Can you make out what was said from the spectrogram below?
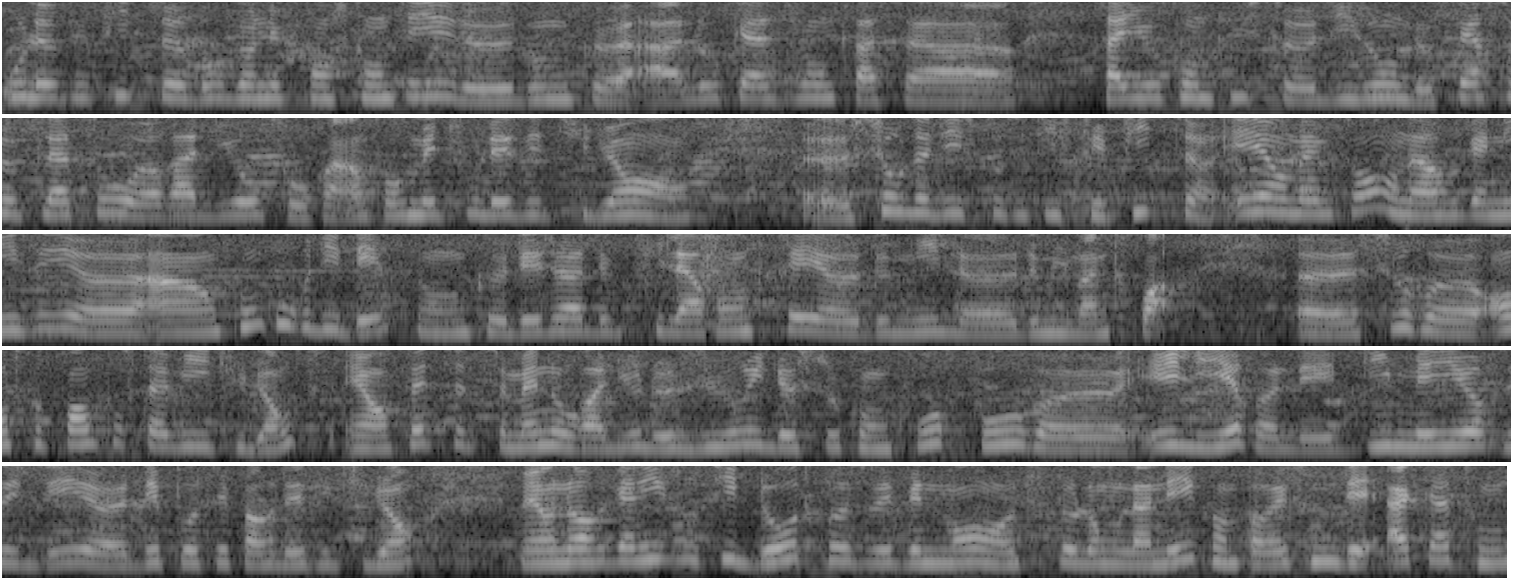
où le Pépite Bourgogne-Franche-Comté, à l'occasion, grâce à Radio Campus disons, de faire ce plateau radio pour informer tous les étudiants euh, sur le dispositif Pépite. Et en même temps, on a organisé euh, un concours d'idées, donc euh, déjà depuis la rentrée 2023. Sur Entreprendre pour ta vie étudiante. Et en fait, cette semaine aura lieu le jury de ce concours pour élire les 10 meilleures idées déposées par des étudiants. Mais on organise aussi d'autres événements tout au long de l'année, comme par exemple des hackathons,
